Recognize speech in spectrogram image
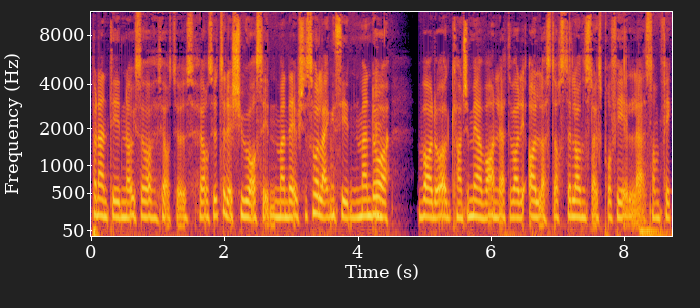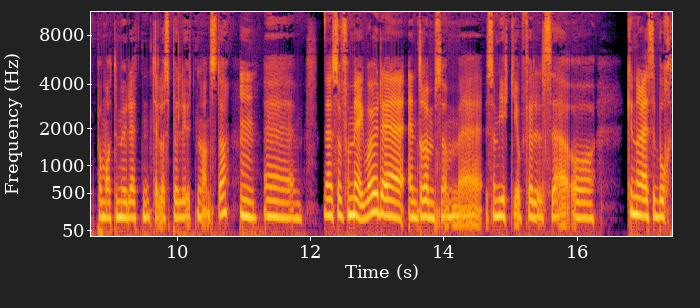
på den tiden òg, så høres høres ut som det er 20 år siden, men det er jo ikke så lenge siden. Men da Mm. var det òg kanskje mer vanlig at det var de aller største landslagsprofilene som fikk på en måte muligheten til å spille utenlands, da. Mm. Eh, nei, så for meg var jo det en drøm som, eh, som gikk i oppfyllelse, å kunne reise bort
